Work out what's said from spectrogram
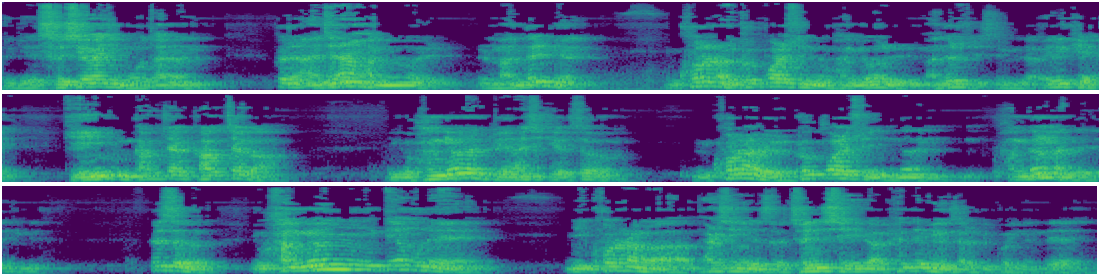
이렇게 서식하지 못하는 그런 안전한 환경을 만들면 코로나를 극복할 수 있는 환경을 만들 수 있습니다. 이렇게 개인 각자 각자가 이 환경을 변화시켜서 코로나를 극복할 수 있는 환경을 만들어야 됩니다. 그래서 이 환경 때문에 이 코로나가 발생해서 전 세계가 팬데믹 현상을 겪고 있는데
